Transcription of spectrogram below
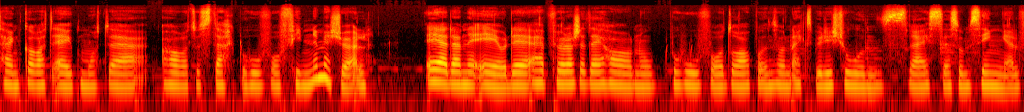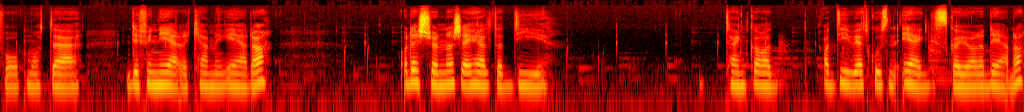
tenker at jeg på en måte har et så sterkt behov for å finne meg sjøl. Jeg er den jeg er, og det, jeg føler ikke at jeg har noe behov for å dra på en sånn ekspedisjonsreise som singel for å på en måte definere hvem jeg er, da. Og det skjønner ikke jeg helt at de tenker at, at de vet hvordan jeg skal gjøre det, da.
